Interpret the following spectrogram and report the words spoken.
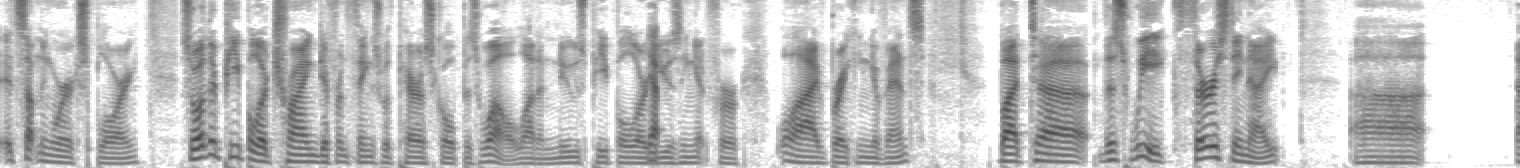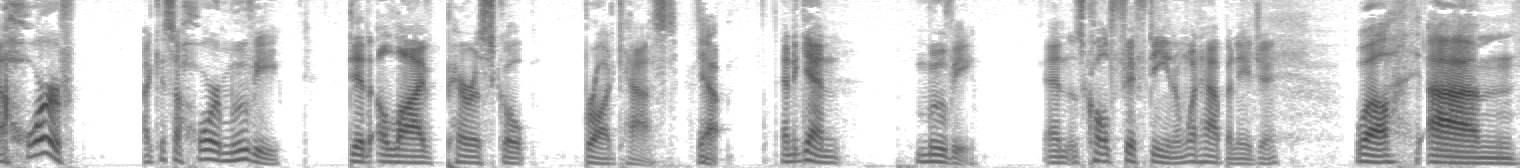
it's something we're exploring. So other people are trying different things with Periscope as well. A lot of news people are yep. using it for live breaking events. But uh, this week, Thursday night, uh, a horror, I guess a horror movie, did a live Periscope broadcast. Yeah. And again, movie, and it's called 15. And what happened, AJ? Well, um,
